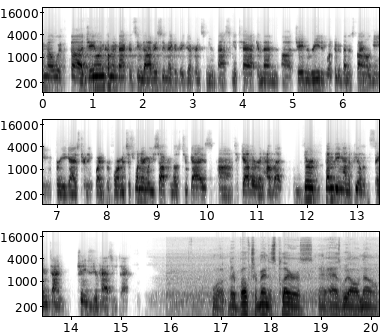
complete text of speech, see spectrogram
Mel, with uh, Jalen coming back, that seemed to obviously make a big difference in your passing attack. And then uh, Jayden Reed and what could have been his final game for you guys turning quite a performance. Just wondering what you saw from those two guys um, together and how that they're them being on the field at the same time changes your passing attack. Well, they're both tremendous players, as we all know.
